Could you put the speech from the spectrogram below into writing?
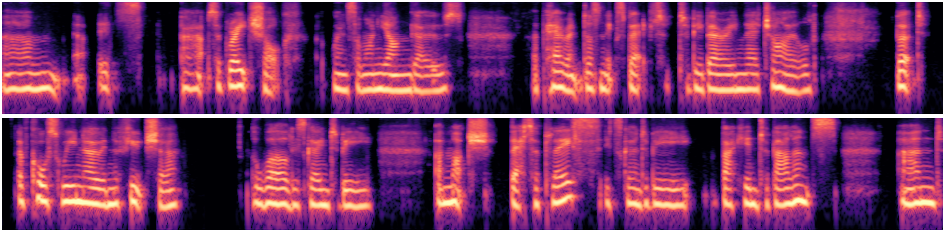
Um, it's perhaps a great shock when someone young goes. A parent doesn't expect to be burying their child. But of course, we know in the future the world is going to be a much better place. It's going to be back into balance. And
